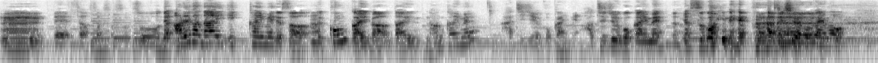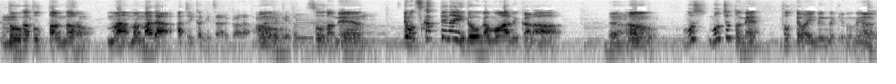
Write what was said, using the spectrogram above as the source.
うん。でそうそうそうそうそう。で、あれが第1回目でさ、うんで今回が第何回目？85回目 ?85 回目、うんいや、すごいね。85回もうん動画撮ったんだ。そうまあまあまだあと1ヶ月あるからあるけどうんそうだうね、んでも使ってない動画もあるから、うんうんうん。もし、もうちょっとね、撮ってはいるんだけどね。うんうんう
